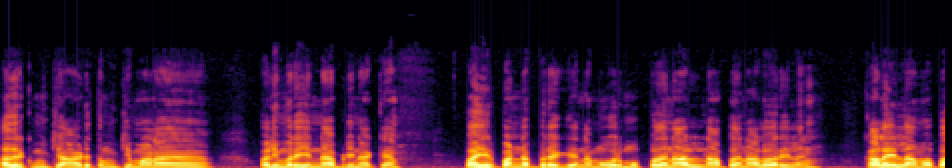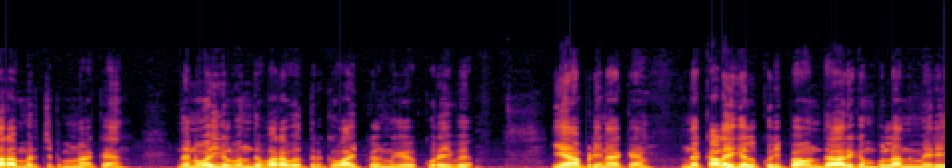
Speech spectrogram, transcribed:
அதற்கு முக்கியம் அடுத்த முக்கியமான வழிமுறை என்ன அப்படின்னாக்க பயிர் பண்ண பிறகு நம்ம ஒரு முப்பது நாள் நாற்பது நாள் வரையிலும் களை இல்லாமல் பராமரிச்சிட்டோம்னாக்க இந்த நோய்கள் வந்து வரவதற்கு வாய்ப்புகள் மிக குறைவு. ஏன் அப்படின்னாக்க இந்த களைகள் குறிப்பாக வந்து அருகம்புல் அந்தமாரி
